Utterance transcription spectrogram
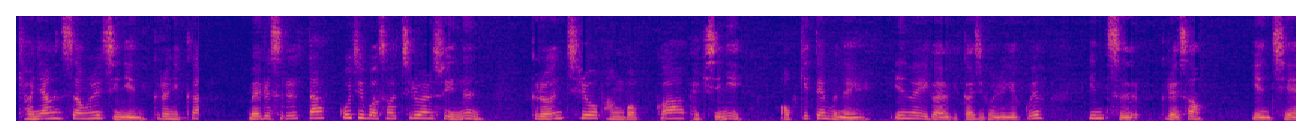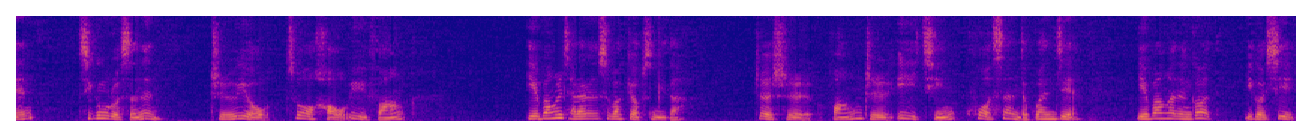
겨냥성을 지닌 그러니까 메르스를 딱 꼬집어서 치료할 수 있는 그런 치료 방법과 백신이 없기 때문에 인웨이가 여기까지 걸리겠고요. 인츠 그래서 眼前 지금으로서는 只有做好预防 예방을 잘하는 수밖에 없습니다. 这是防止疫情扩散的关键. 예방하는 것, 이것이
